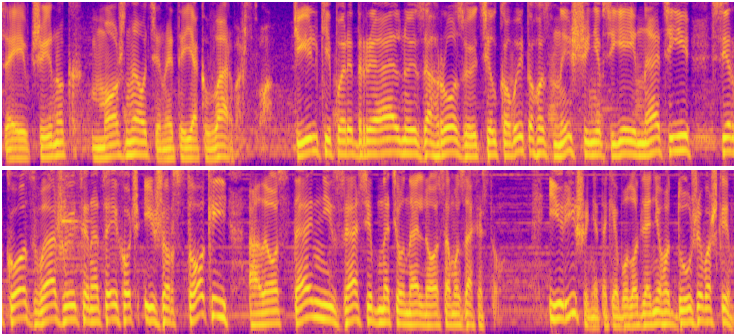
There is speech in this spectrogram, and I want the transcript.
Цей вчинок можна оцінити як варварство. Тільки перед реальною загрозою цілковитого знищення всієї нації Сірко зважується на цей, хоч і жорстокий, але останній засіб національного самозахисту. І рішення таке було для нього дуже важким.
